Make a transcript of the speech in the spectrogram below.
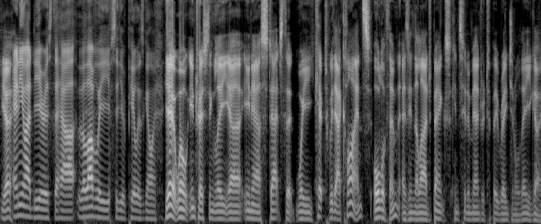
Yeah. any idea as to how the lovely city of Peel is going? Yeah, well, interestingly, uh, in our stats that we kept with our clients, all of them, as in the large banks, consider Mandurah to be regional. There you go.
